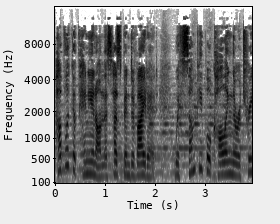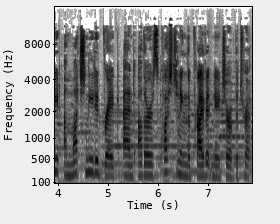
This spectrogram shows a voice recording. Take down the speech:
Public opinion on this has been divided, with some people calling the retreat a much-needed break and others questioning the private nature of the trip.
